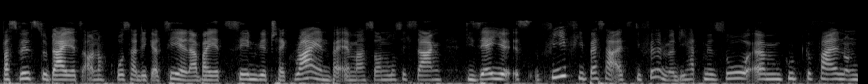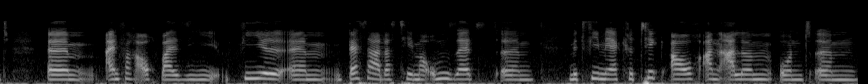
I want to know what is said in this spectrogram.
was willst du da jetzt auch noch großartig erzählen? Aber jetzt sehen wir Jack Ryan bei Amazon, muss ich sagen, die Serie ist viel, viel besser als die Filme. Die hat mir so ähm, gut gefallen und ähm, einfach auch, weil sie viel ähm, besser das Thema umsetzt, ähm, mit viel mehr Kritik auch an allem und ähm,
